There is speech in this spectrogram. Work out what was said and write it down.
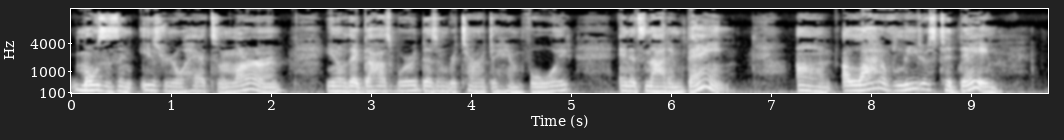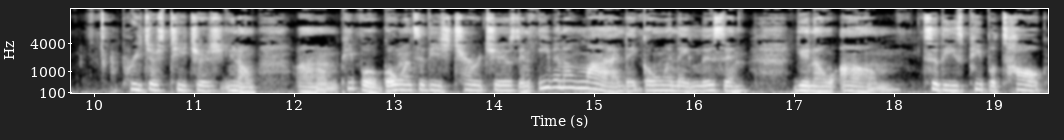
Moses and Israel had to learn, you know, that God's word doesn't return to him void and it's not in vain. Um, a lot of leaders today, preachers, teachers, you know, um, people go into these churches and even online, they go and they listen, you know, um, to these people talk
